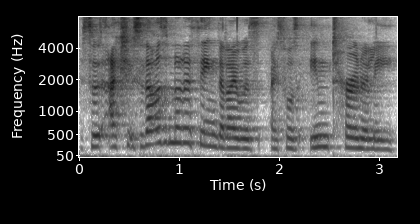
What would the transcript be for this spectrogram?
So actually, so that was another thing that I was, I suppose, internally,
